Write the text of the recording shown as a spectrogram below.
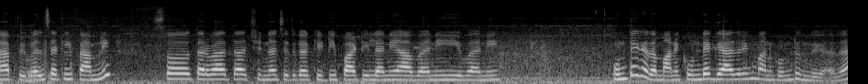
Happy well settle family so తర్వాత చిన్న చితగా కిటీ పార్టీలని అవని ఇవని ఉంటాయి కదా మనకు ఉండే గ్యాదరింగ్ మనకు ఉంటుంది కదా.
